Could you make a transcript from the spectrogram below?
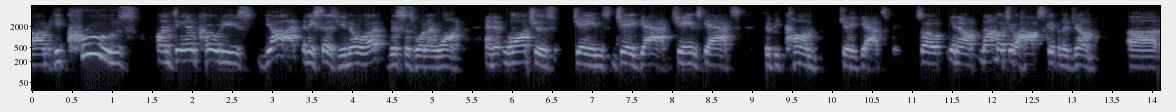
um, he crews on Dan Cody's yacht and he says, you know what? This is what I want. And it launches James Jay Gatz, James Gatz to become Jay Gatsby. So, you know, not much of a hop, skip, and a jump uh,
